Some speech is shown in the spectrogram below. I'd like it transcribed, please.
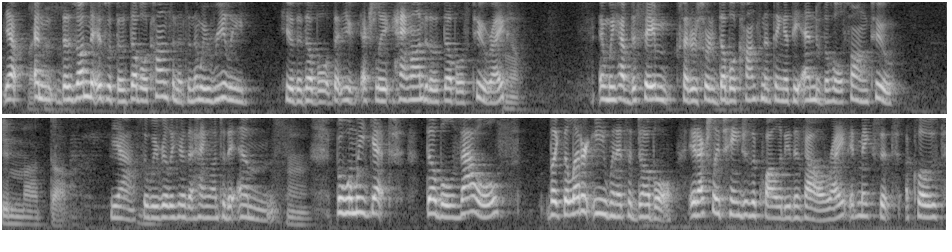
Yep. Like and this. the Sonne is with those double consonants, and then we really hear the double, that you actually hang on to those doubles too, right? Yeah. And we have the same sort of, sort of double consonant thing at the end of the whole song too. Immer da. Yeah, so we really hear the hang on to the M's. Mm. But when we get double vowels, like the letter E when it's a double, it actually changes the quality of the vowel, right? It makes it a closed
